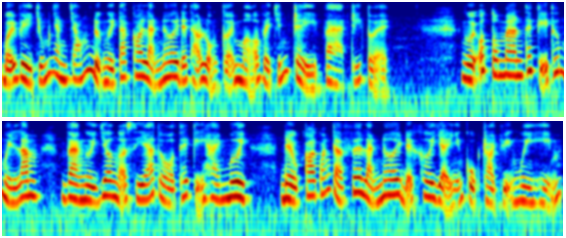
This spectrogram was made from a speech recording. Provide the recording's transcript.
bởi vì chúng nhanh chóng được người ta coi là nơi để thảo luận cởi mở về chính trị và trí tuệ. Người Ottoman thế kỷ thứ 15 và người dân ở Seattle thế kỷ 20 đều coi quán cà phê là nơi để khơi dậy những cuộc trò chuyện nguy hiểm.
